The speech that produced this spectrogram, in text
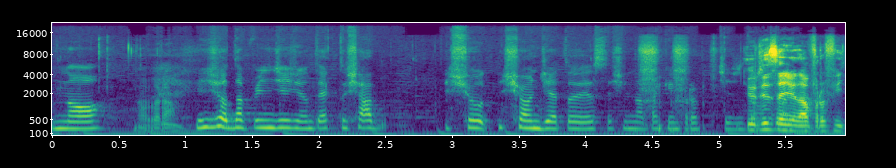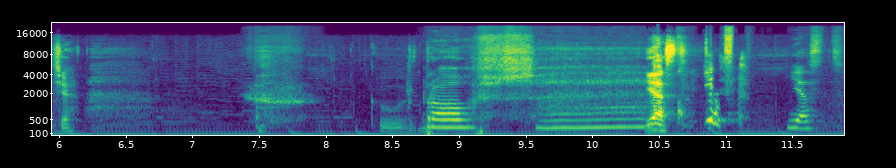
No, Dobra. 50 na 50, jak to siad siu siądzie, to jesteśmy na takim proficie. że Już jesteśmy na proficie. Kurde. Proszę. Jest! Jest! Jest.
